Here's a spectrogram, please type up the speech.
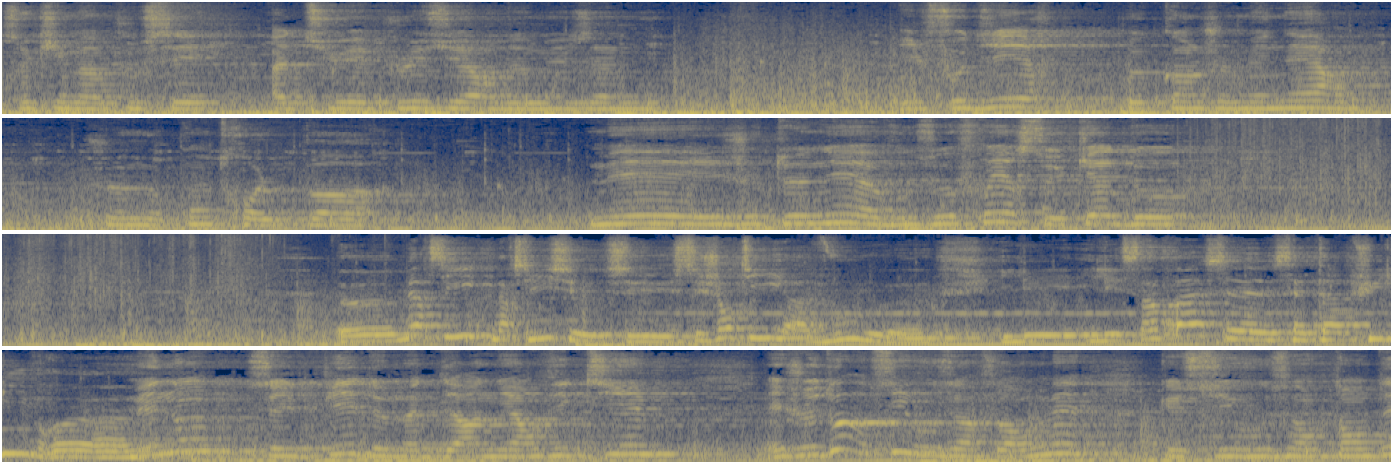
ce qui m'a poussé à tuer plusieurs de mes amis. Il faut dire que quand je m'énerve, je ne me contrôle pas. Mais je tenais à vous offrir ce cadeau. Euh, merci, merci, c'est- gentil à vous. euh, il, est, il est sympa ce- cet appui-livre. euh. Mais non, c'est le pied de ma dernière victime. Et je dois aussi vous informer que si vous entendez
